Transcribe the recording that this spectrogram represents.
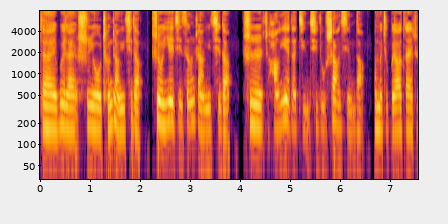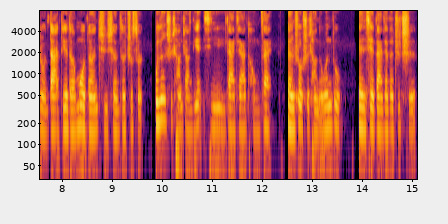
在未来是有成长预期的，是有业绩增长预期的，是行业的景气度上行的，那么就不要在这种大跌的末端去选择止损。无论市场涨跌，心意与大家同在，感受市场的温度。感谢大家的支持。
